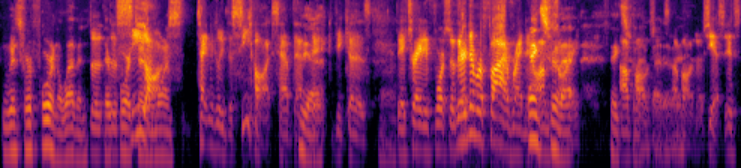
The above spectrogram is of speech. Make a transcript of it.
because we're four and eleven. the, They're the four ten and one. Seahawks. Technically, the Seahawks have that Yeah. pick because Yeah. they traded for. So they're number five right now. Thanks I'm for sorry. that. Thanks I for that, apologize. I apologize. Yes, it's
